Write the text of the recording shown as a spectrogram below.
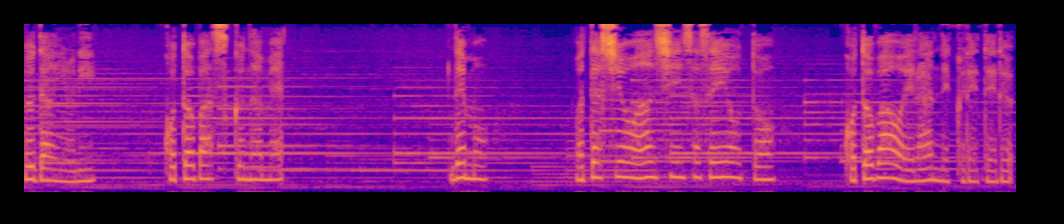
普段より言葉少なめ。でも、私を安心させようと言葉を選んでくれてる。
